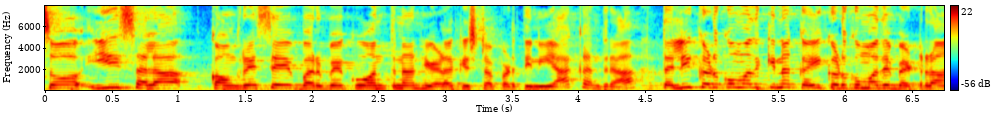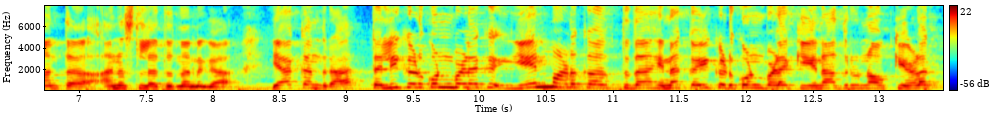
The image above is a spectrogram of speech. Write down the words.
ಸೊ ಈ ಸಲ ಕಾಂಗ್ರೆಸ್ಸೇ ಬರಬೇಕು ಅಂತ ನಾನು ಹೇಳಕ್ಕೆ ಇಷ್ಟಪಡ್ತೀನಿ. ಯಾಕಂದ್ರೆ ತಲೆ ಕಡ್ಕೊಂಬೋದಕ್ಕಿಂತ ಕೈ ಕಡ್ಕೊಂಬೋದೇ ಬೆಟ್ರ ಅಂತ ಅನಿಸ್ಲತ್ತದ ನನಗೆ. ಯಾಕಂದ್ರೆ ತಲೆ ಕಡ್ಕೊಂಡು ಬಳಕೆ ಏನು ಮಾಡೋಕ್ಕಾಗ್ತದ? ಏನ ಕೈ ಕಡ್ಕೊಂಡು ಬಳಕೆ ಏನಾದರೂ ನಾವು ಕೇಳಕ್ಕೆ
